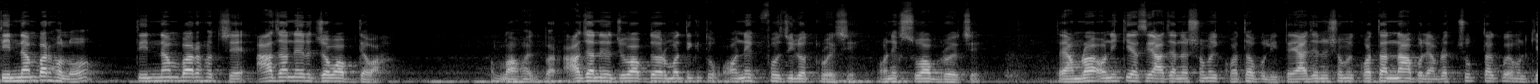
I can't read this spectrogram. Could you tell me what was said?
তিন নাম্বার হলো, তিন নাম্বার হচ্ছে আজানের জবাব দেওয়া। আল্লাহ একবার আজানের জবাব দেওয়ার মধ্যে কিন্তু অনেক ফজিলত রয়েছে, অনেক সোয়াব রয়েছে। তাই আমরা অনেকে আছি আজানের সময় কথা বলি, তাই আজানের সময় কথা না বলে আমরা চুপ থাকব এমনকি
